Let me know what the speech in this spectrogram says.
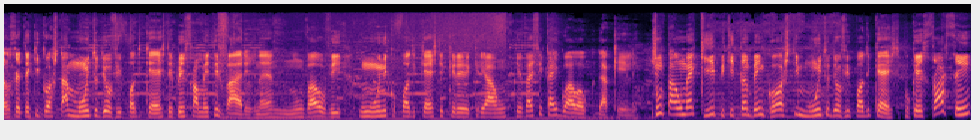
Então você tem que gostar muito de ouvir podcast, e principalmente vários, né? Não vai ouvir um único podcast e querer criar um, porque vai ficar igual ao daquele. Juntar uma equipe que também goste muito de ouvir podcast, porque só assim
